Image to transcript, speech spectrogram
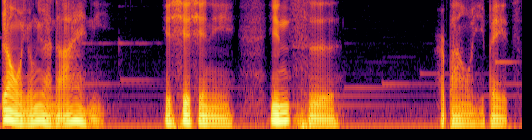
让我永远的爱你，也谢谢你因此而伴我一辈子。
